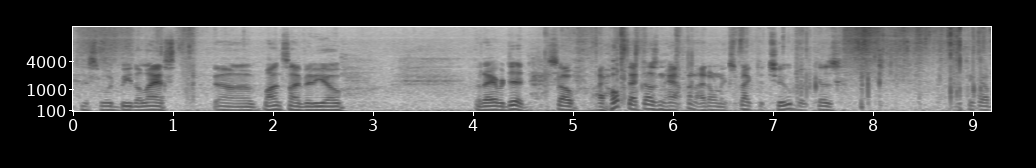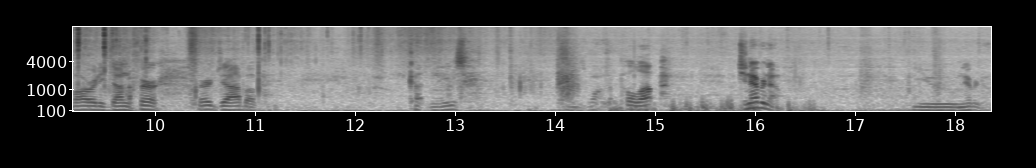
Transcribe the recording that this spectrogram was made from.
this would be the last uh, bonsai video that I ever did. So I hope that doesn't happen. I don't expect it to because I think I've already done a fair, fair job of cutting these. He's wanting to pull up, but you never know. You never know.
